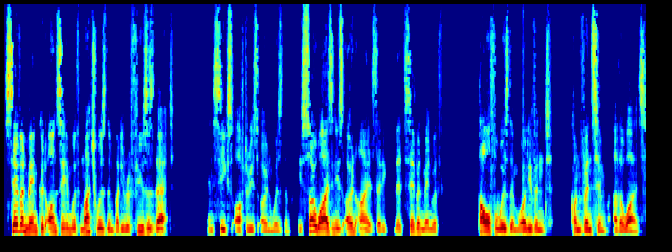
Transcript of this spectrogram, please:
Seven men could answer him with much wisdom, but he refuses that and seeks after his own wisdom. He's so wise in his own eyes that he, that seven men with powerful wisdom won't even convince him otherwise.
